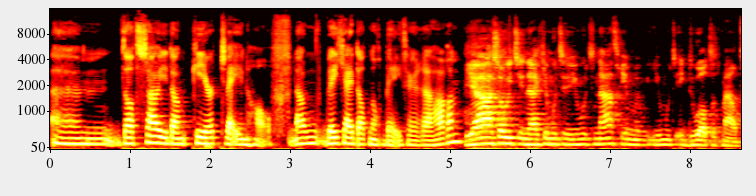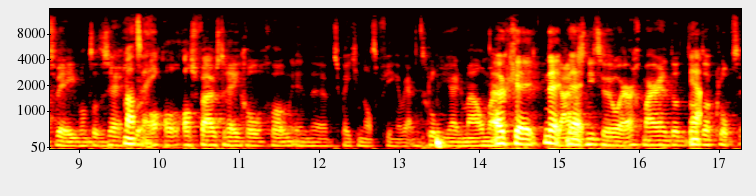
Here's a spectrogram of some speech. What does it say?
Ehm, dat zou je dan keer 2,5. Nou weet jij dat nog beter, eh, Harm. Ja, zoiets inderdaad. Je moet, je moet natrium, je moet, ik doe altijd maal 2, want dat is eigenlijk al, al- als vuistregel gewoon. En eh, het is een beetje natte vingerwerk. Dat klopt niet helemaal, maar nee, ja, nee. dat is niet zo heel erg. Maar dat, dat, Ja. dat klopt.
